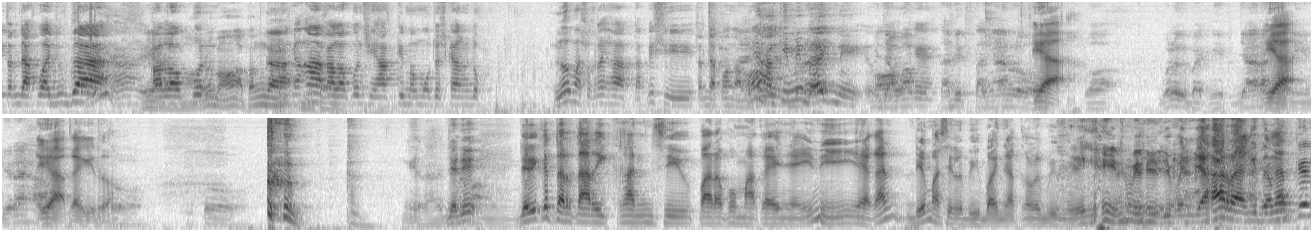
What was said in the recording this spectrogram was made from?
terdakwa juga. Iya, Iya, Kalaupun mau, mau apa enggak? Nah, gitu. kalaupun si hakim memutuskan untuk lo masuk rehab, tapi si terdakwa nggak mau. Ini hakimnya baik nih. Ngejawab Oke. tadi pertanyaan lo. Iya. Bahwa gue lebih baik di penjara Iya. dibanding di rehab. Iya, kayak gitu. Gitu. Iya. Istilahnya Jadi memang- jadi ketertarikan si para pemakainya ini ya kan dia masih lebih banyak lebih milih milih di penjara gitu Ya kan. mungkin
